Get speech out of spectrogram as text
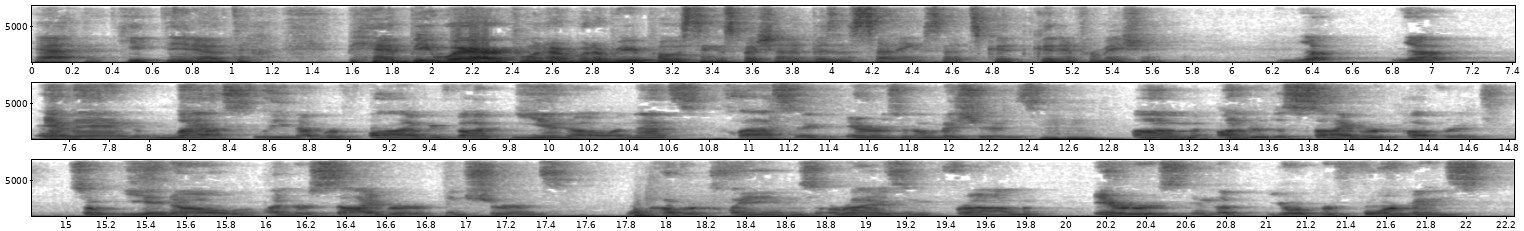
Yeah, keep you know, beware whenever whatever you're posting, especially in a business setting. So that's good good information. Yep, yep. And then lastly, number five, we've got E and O, and that's classic errors and omissions mm-hmm. um, under the cyber coverage. So E and O under cyber insurance will cover claims arising from errors in the your performance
